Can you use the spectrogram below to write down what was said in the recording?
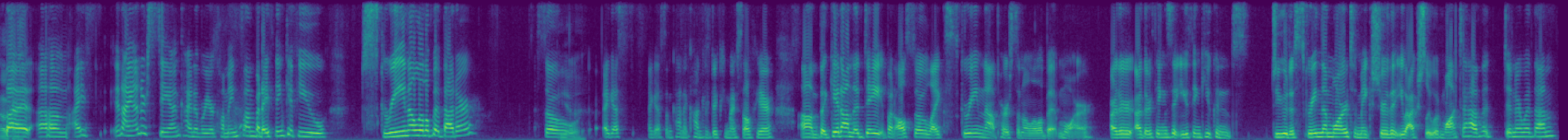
But um I and I understand kind of where you're coming from, but I think if you screen a little bit better, so Yeah. I guess I guess I'm kind of contradicting myself here. Um, but get on the date, but also like screen that person a little bit more. Are there other things that you think you can do to screen them more to make sure that you actually would want to have a dinner with them?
